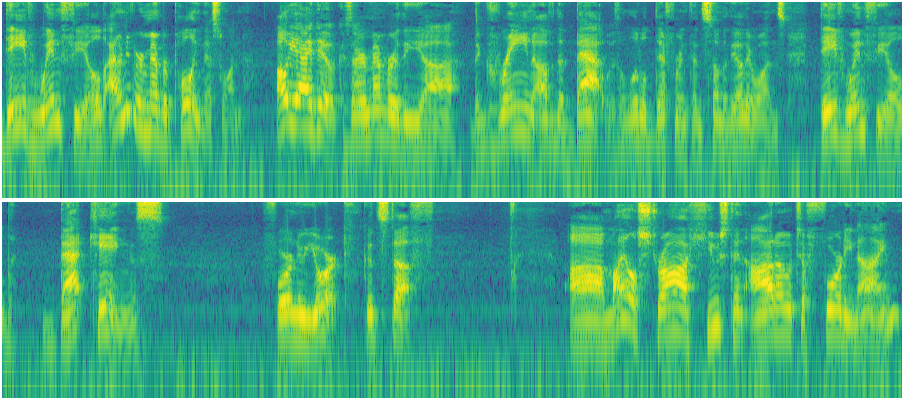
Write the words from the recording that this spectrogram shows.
Dave Winfield, I don't even remember pulling this one. Oh yeah, I do, because I remember the uh, the grain of the bat was a little different than some of the other ones. Dave Winfield, Bat Kings, for New York. Good stuff. Uh, Myles Straw, Houston Auto to 49.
